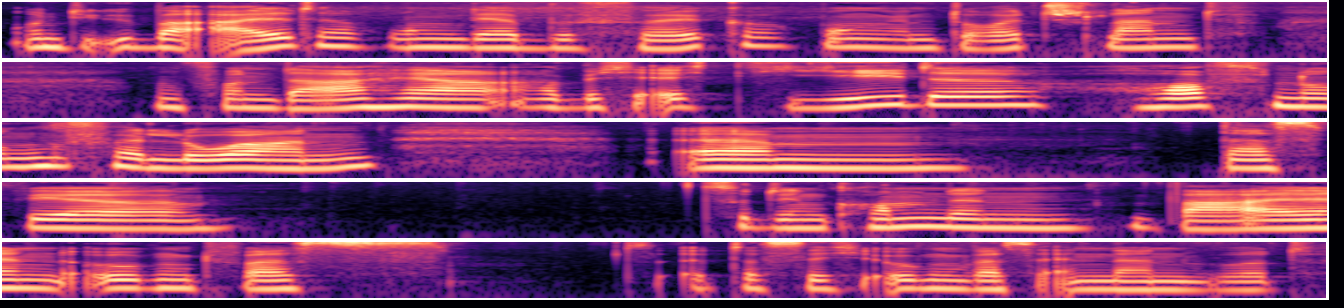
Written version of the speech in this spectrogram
und die Überalterung der Bevölkerung in Deutschland. Und von daher habe ich echt jede Hoffnung verloren, ähm, dass wir zu den kommenden Wahlen irgendwas, dass sich irgendwas ändern wird.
